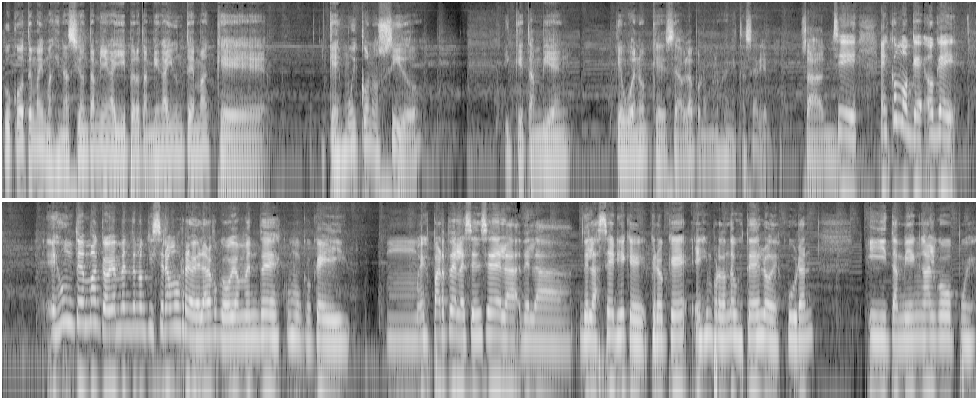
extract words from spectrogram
poco tema de imaginación también allí. Pero también hay un tema que. que es muy conocido. Y que también. Qué bueno que se habla por lo menos en esta serie. pues. O sea, Sí, es como que, ok, es un tema que obviamente no quisiéramos revelar porque obviamente es como que, ok, mm, es parte de la esencia de la, de, la, de la serie que creo que es importante que ustedes lo descubran y también algo pues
